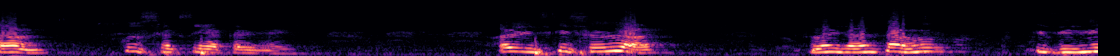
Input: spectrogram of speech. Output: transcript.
काम कुछ शक्तियाँ कर रही और इसकी शुरुआत मैं जानता हूँ कि दिल्ली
